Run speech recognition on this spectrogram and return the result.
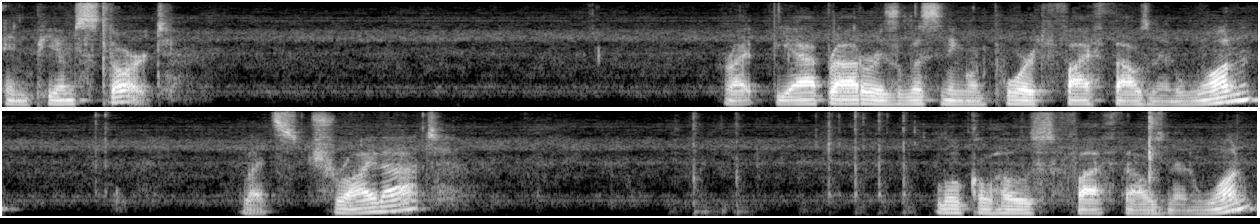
npm start. Right, the app router is listening on port 5001. Let's try that. Localhost 5001.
